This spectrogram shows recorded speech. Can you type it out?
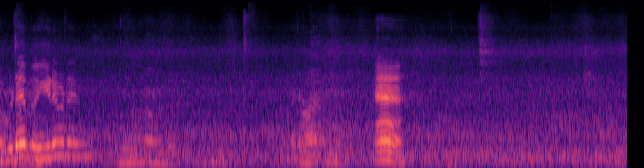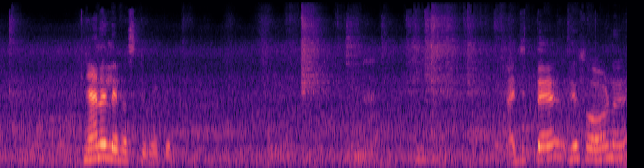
എവിടെ? വീട് എവിടെയായിരുന്നു ആ. ഞാനല്ലേ ഫസ്റ്റ് മേക്കപ്പ് അജിത്തെ ഇത് ഫോണ് ദേ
